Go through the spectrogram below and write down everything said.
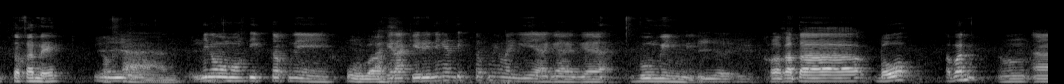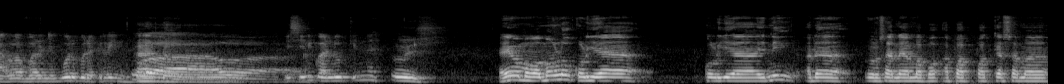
Tiktokan ya. Bukan. Ini ngomong TikTok nih. Uh. Akhir-akhir ini kan TikTok nih lagi agak-agak booming nih. iya iya. kalau kata Bowo apaan Hmm, ah, lo baru nyebur gue udah kering. Wah, Di sini gua andukin deh. Wih. Eh ngomong-ngomong lu kuliah kuliah ini ada urusannya sama po- apa podcast sama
